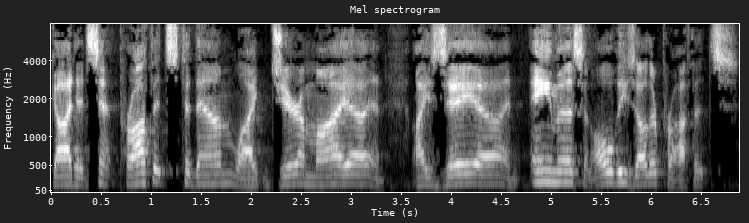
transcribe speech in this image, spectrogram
God had sent prophets to them like Jeremiah and Isaiah and Amos and all these other prophets.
